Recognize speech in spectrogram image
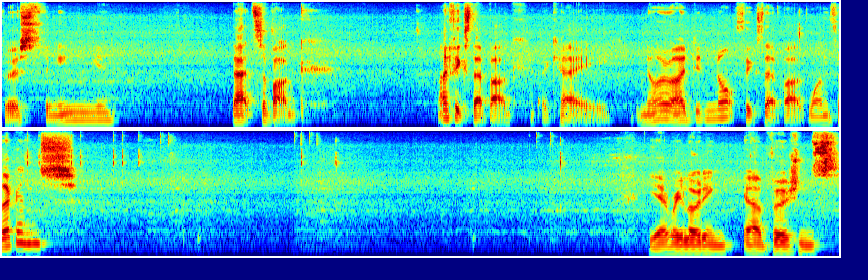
First thing, that's a bug. I fixed that bug. Okay, no, I did not fix that bug. One second. Yeah, reloading uh, versions,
